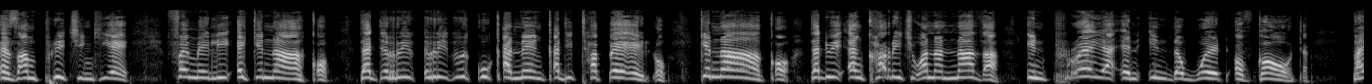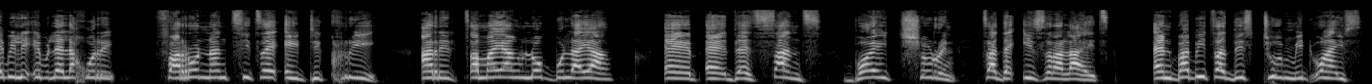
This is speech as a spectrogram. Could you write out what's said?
as i'm preaching here. Family e ke nako that re re kukaneng ka dithapelo. Ke nako that we encourage one another in prayer and in the word of god. Bible e bolela gore faro nantshitse a decree a re tsamayang lo bolayang uh, uh, the sons, boy children, tsa the Israelites. And babitsa these two midwives,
